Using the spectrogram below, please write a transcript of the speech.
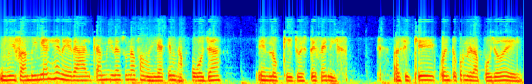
mi familia en general, Camila, es una familia que me apoya en lo que yo esté feliz. Así que cuento con el apoyo de,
